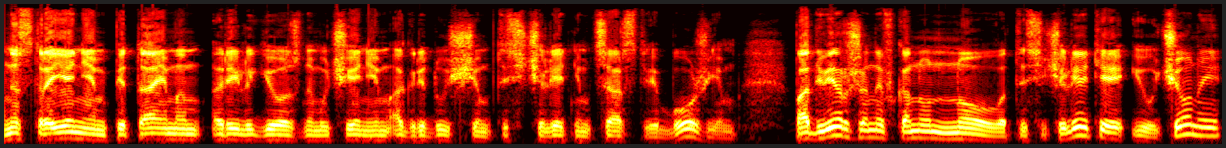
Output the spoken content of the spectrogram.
настроением, питаемым религиозным учением о грядущем тысячелетнем Царстве Божьем, подвержены в канун нового тысячелетия и ученые,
